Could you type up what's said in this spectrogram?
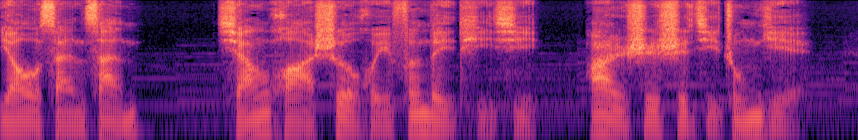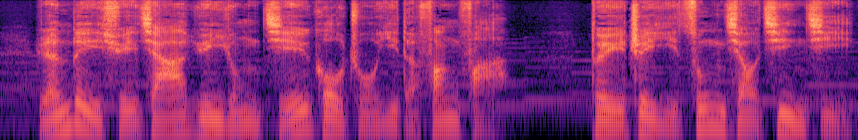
幺三三，强化社会分类体系。二十世纪中叶，人类学家运用结构主义的方法，对这一宗教禁忌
